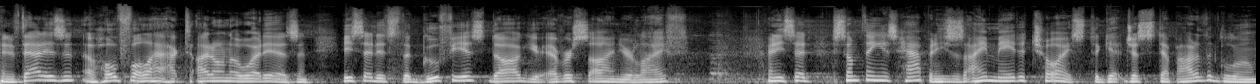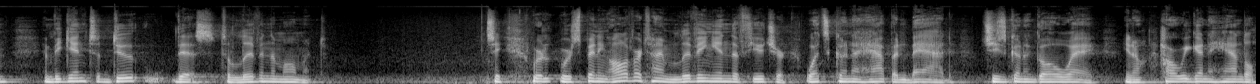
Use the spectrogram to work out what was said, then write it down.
And if that isn't a hopeful act, I don't know what is. And he said, It's the goofiest dog you ever saw in your life. And he said, Something has happened. He says, I made a choice to get just step out of the gloom and begin to do this, to live in the moment. See, we're, we're spending all of our time living in the future. What's going to happen bad? She's going to go away. You know, how are we going to handle?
